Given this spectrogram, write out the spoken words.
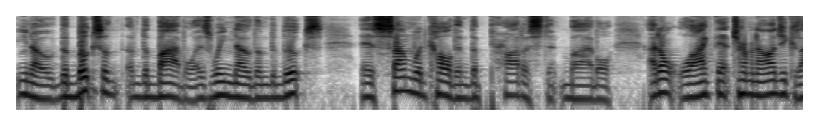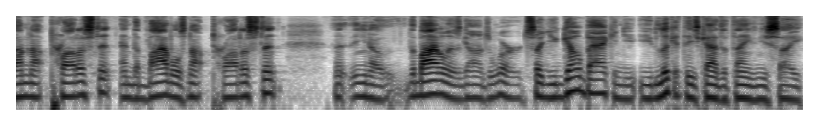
you know, the books of, of the Bible as we know them, the books as some would call them, the Protestant Bible. I don't like that terminology because I'm not Protestant and the Bible's not Protestant. You know, the Bible is God's word. So you go back and you, you look at these kinds of things and you say,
